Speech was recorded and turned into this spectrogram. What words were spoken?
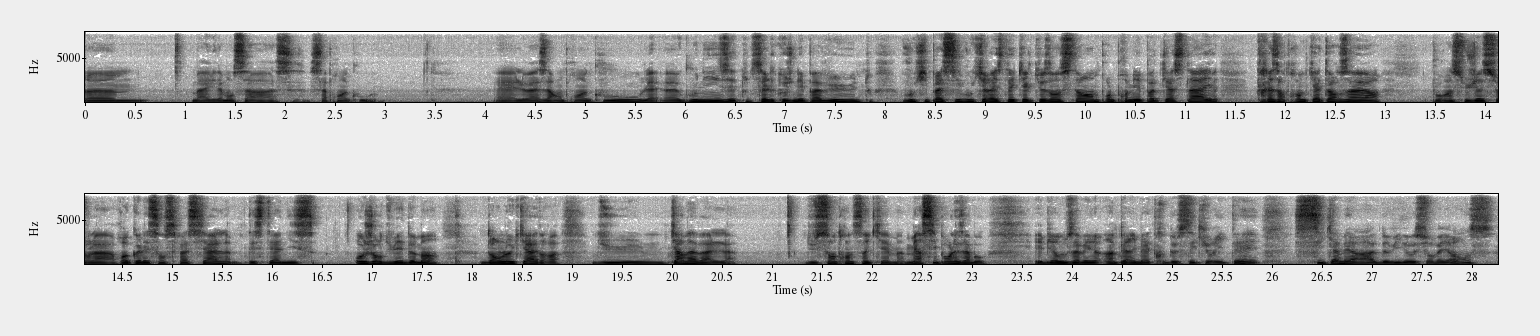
euh, bah évidemment ça, ça, prend un coup. Hein. Eh, le hasard en prend un coup. Euh, Goonies et toutes celles que je n'ai pas vues. vous qui passez, vous qui restez quelques instants pour le premier podcast live, 13h30, 14h, pour un sujet sur la reconnaissance faciale, testé à Nice aujourd'hui et demain, dans le cadre du carnaval du 135e. Merci pour les abos. Eh bien, vous avez un périmètre de sécurité, 6 caméras de vidéosurveillance,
